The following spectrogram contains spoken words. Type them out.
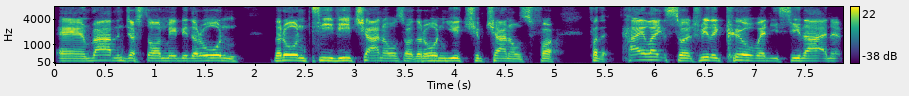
and um, rather than just on maybe their own their own TV channels or their own YouTube channels for for the highlights. So it's really cool when you see that, and it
